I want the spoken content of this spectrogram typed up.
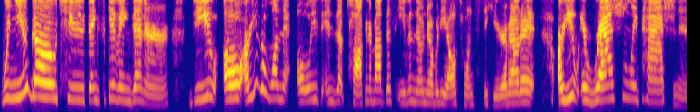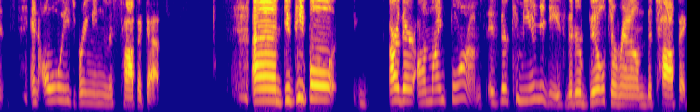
When you go to Thanksgiving dinner, do you oh, are you the one that always ends up talking about this even though nobody else wants to hear about it? Are you irrationally passionate and always bringing this topic up? Um, do people Are there online forums? Is there communities that are built around the topic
